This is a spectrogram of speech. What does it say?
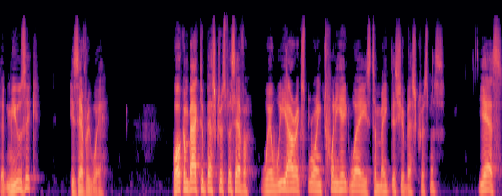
that music is everywhere. Welcome back to Best Christmas Ever, where we are exploring 28 ways to make this your best Christmas. Yes,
